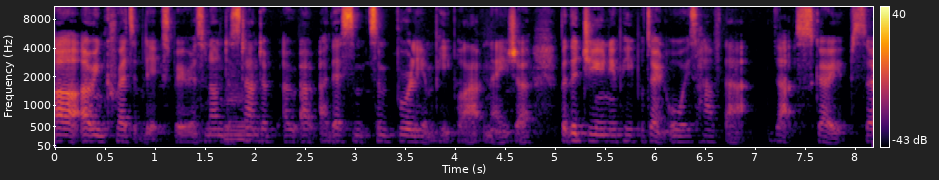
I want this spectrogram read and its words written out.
are, are incredibly experienced and mm. understand. A, a, a, there's some, some brilliant people out in Asia, but the junior people don't always have that that scope. So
